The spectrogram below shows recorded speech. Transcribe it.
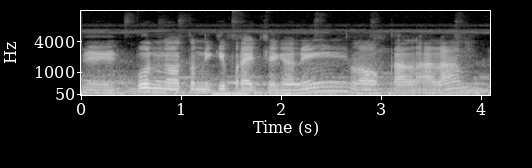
Nih, pun ngoten iki prejengane lokal alam.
